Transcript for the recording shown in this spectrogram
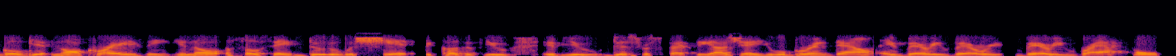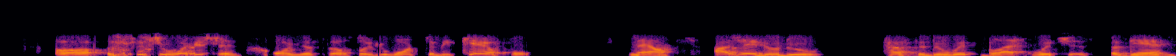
go getting all crazy, you know, associate Dudu with shit because if you if you disrespect the Aje, you will bring down a very, very, very wrathful uh situation on yourself. So you want to be careful. Now, Aje Dudu has to do with black witches. Again,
